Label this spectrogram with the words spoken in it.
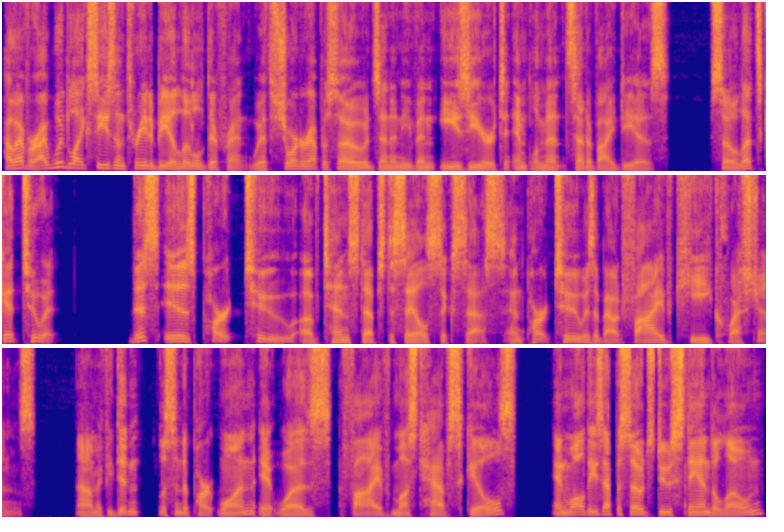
However, I would like season three to be a little different with shorter episodes and an even easier to implement set of ideas. So let's get to it. This is part two of 10 Steps to Sales Success, and part two is about five key questions. Um, if you didn't listen to part one, it was five must have skills. And while these episodes do stand alone,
